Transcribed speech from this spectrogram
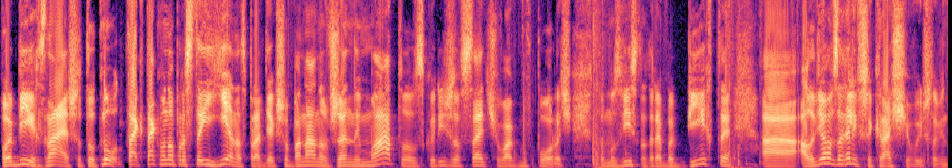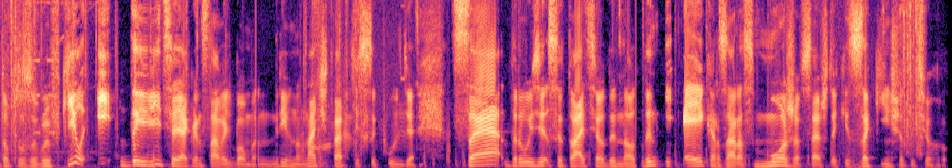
Побіг, знаєш, що тут. Ну так, так воно просто і є. Насправді, якщо банану вже нема, то скоріш за все, чувак був поруч. Тому, звісно, треба бігти. А, але в нього взагалі все краще вийшло. Він тобто зробив кіл, і дивіться, як він ставить бомбу. Рівно на четвертій секунді. Це, друзі, ситуація один на один. І Ейкер зараз може все ж таки закінчити цю гру.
